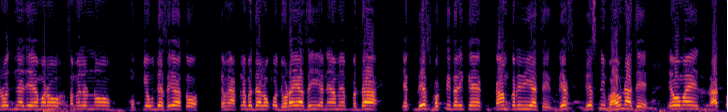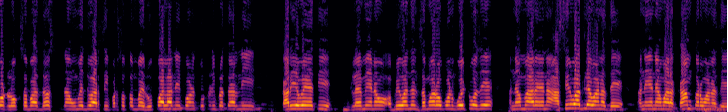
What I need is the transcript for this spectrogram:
રોજના જે અમારો સંમેલનનો મુખ્ય ઉદ્દેશ એ હતો કે અમે આટલા બધા લોકો જોડાયા છીએ અને અમે બધા એક દેશભક્તિ તરીકે કામ કરી રહ્યા છે દેશ દેશની ભાવના છે. એવામાં રાજકોટ લોકસભા દસ ના ઉમેદવાર શ્રી પરસોત્તમભાઈ રૂપાલાની પણ ચૂંટણી પ્રચારની કાર્યવાહી હતી. એટલે અમે એનો અભિવાદન સમારોહ પણ ગોઠવો છે. અને અમારે એના આશીર્વાદ લેવાના છે અને એને અમારા કામ કરવાના છે.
